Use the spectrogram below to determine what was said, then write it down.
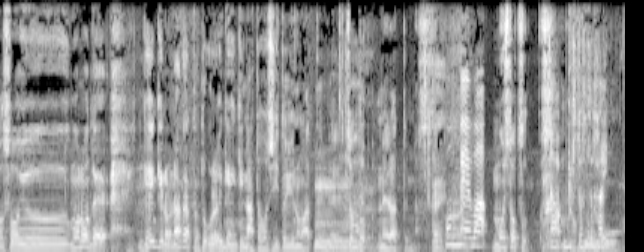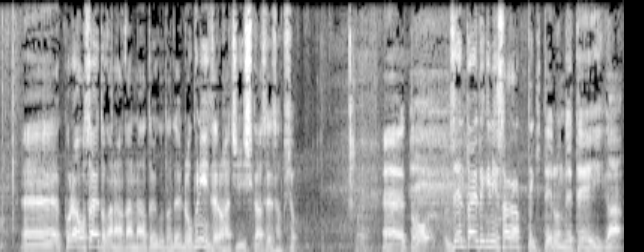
おそういうもので、元気のなかったところで元気になってほしいというのがあって、ちょっと狙ってみます。はい本命は？もう一つ。あもう一つはいえーこれは抑えとかなあかんなということで、6208石川製作所。えっ、と、全体的に下がってきてるんで、定位が、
